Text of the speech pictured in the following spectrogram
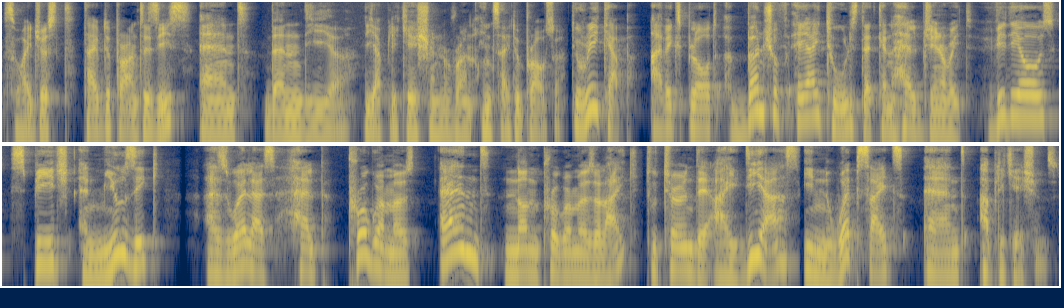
So I just typed the parenthesis and then the, uh, the application run inside the browser. To recap, I've explored a bunch of AI tools that can help generate videos, speech, and music, as well as help programmers and non-programmers alike to turn their ideas in websites and applications.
